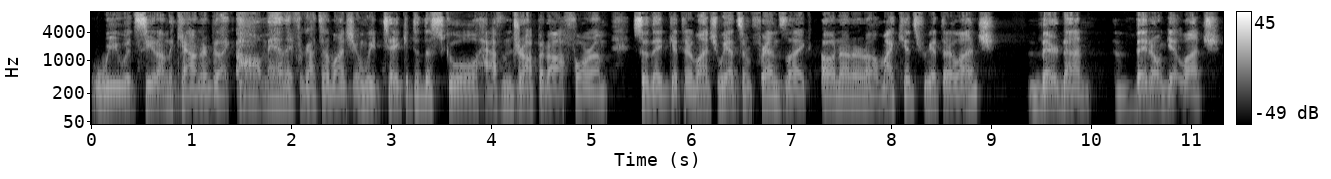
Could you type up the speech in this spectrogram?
we would see it on the counter and be like, oh man, they forgot their lunch. And we'd take it to the school, have them drop it off for them so they'd get their lunch. We had some friends like, oh, no, no, no. My kids forget their lunch. They're done. They don't get lunch.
